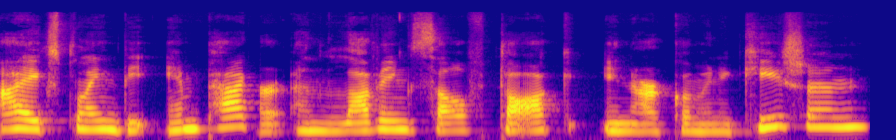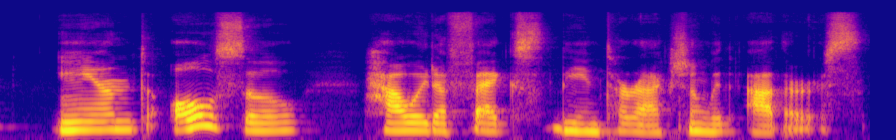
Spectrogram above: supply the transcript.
I explained the impact of unloving self talk in our communication and also how it affects the interaction with others.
